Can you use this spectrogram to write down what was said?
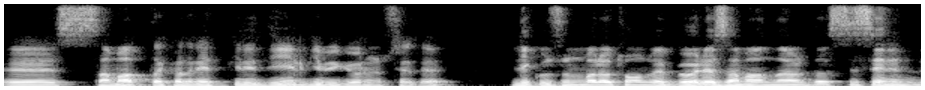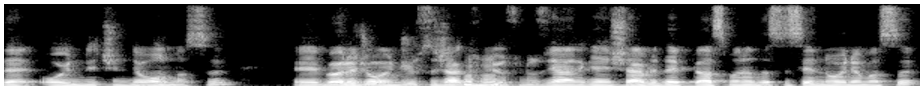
e, Samatta kadar etkili değil gibi görünse de lig uzun maraton ve böyle zamanlarda Sise'nin de oyunun içinde olması e, böylece oyuncuyu sıcak Hı hı. tutuyorsunuz. Yani Gençler bir deplasmanında Sise'nin oynaması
